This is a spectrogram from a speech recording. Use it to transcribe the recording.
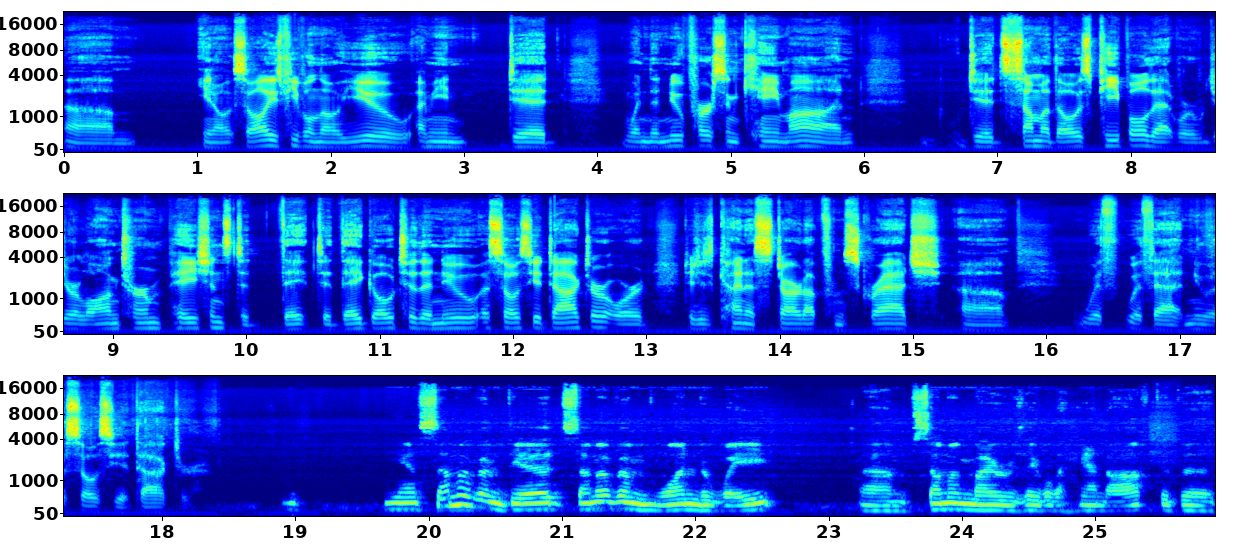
um, you know, so all these people know you. I mean, did when the new person came on? did some of those people that were your long-term patients did they did they go to the new associate doctor or did you kind of start up from scratch uh, with with that new associate doctor yeah some of them did some of them wanted to wait um, some of them i was able to hand off to the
